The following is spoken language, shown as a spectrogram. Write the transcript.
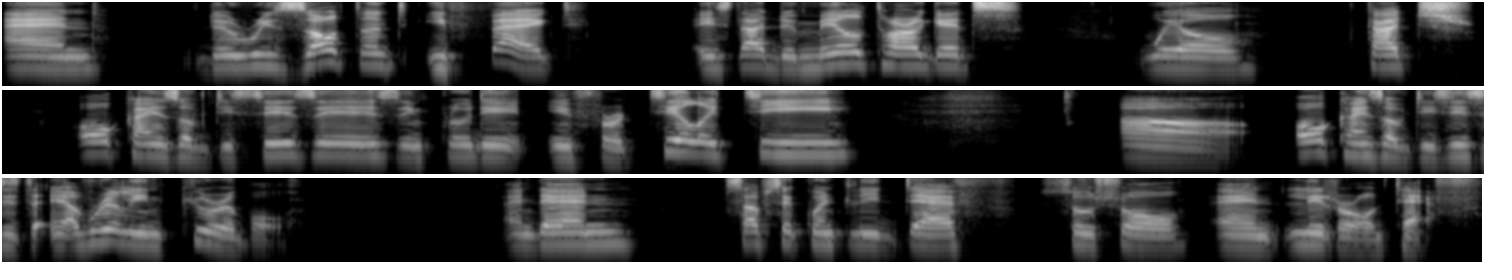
And the resultant effect is that the male targets will catch all kinds of diseases, including infertility, uh, all kinds of diseases that are really incurable. And then subsequently death, social, and literal death.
